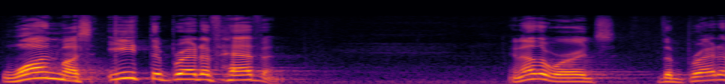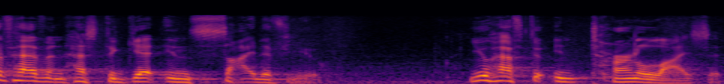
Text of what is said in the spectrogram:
One must eat the bread of heaven. In other words, the bread of heaven has to get inside of you. You have to internalize it.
